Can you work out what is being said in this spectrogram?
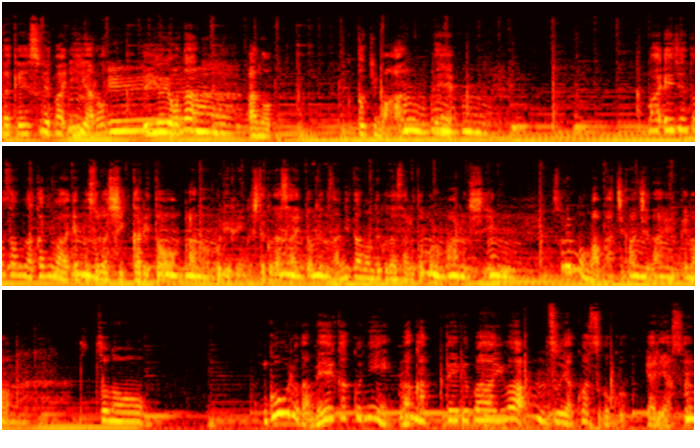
だけすればいいやろっていうような、あの時もあって。まあ、エージェントさんの中にはやっぱそれはしっかりと、あのブリーフィングしてくださいってお客さんに頼んでくださるところもあるし、それもまあまちまちなんやけど、そのゴールが明確に分かっている場合は、通訳はすごくやりやすい。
